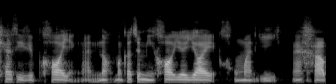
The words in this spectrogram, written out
แค่ 40 ข้ออย่างนั้นเนาะ มันก็จะมีข้อย่อยๆ ของมันอีกนะครับ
